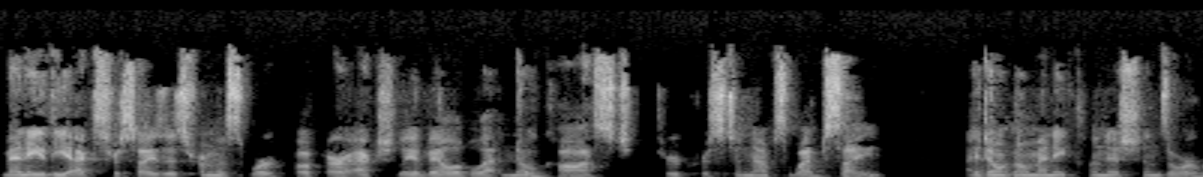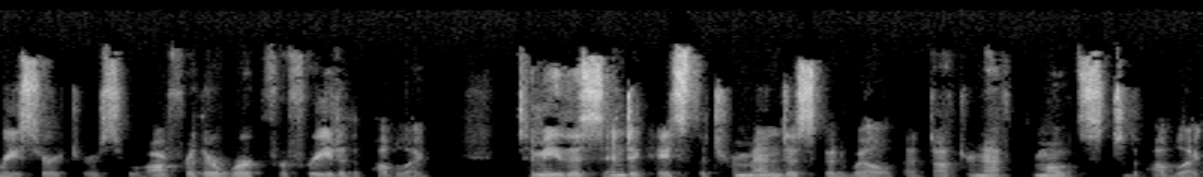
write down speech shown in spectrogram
Many of the exercises from this workbook are actually available at no cost through Kristin Neff's website. I don't know many clinicians or researchers who offer their work for free to the public. To me, this indicates the tremendous goodwill that Dr. Neff promotes to the public.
